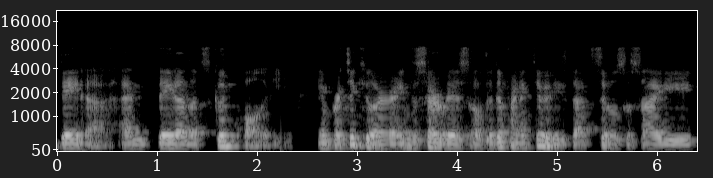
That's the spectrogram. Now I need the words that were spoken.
data and data that's good quality, in particular in the service of the different activities that civil society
